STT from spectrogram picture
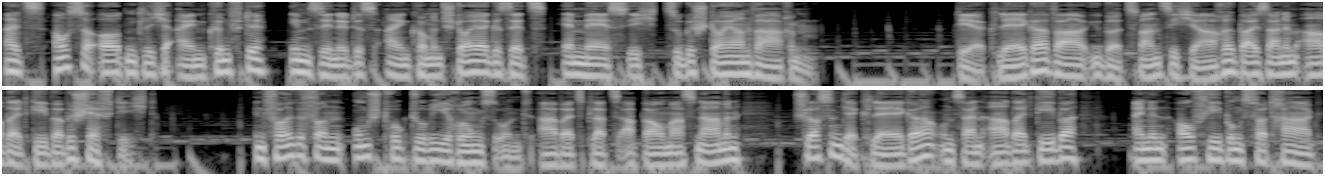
als außerordentliche Einkünfte im Sinne des Einkommensteuergesetz ermäßigt zu besteuern waren. Der Kläger war über 20 Jahre bei seinem Arbeitgeber beschäftigt. Infolge von Umstrukturierungs- und Arbeitsplatzabbaumaßnahmen schlossen der Kläger und sein Arbeitgeber einen Aufhebungsvertrag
